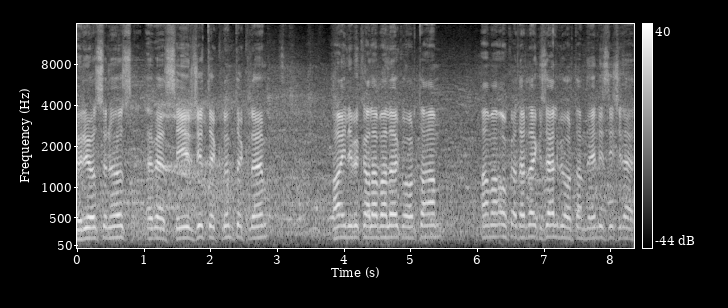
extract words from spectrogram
Görüyorsunuz. Evet seyirci tıklım tıklım. Hayli bir kalabalık ortam. Ama o kadar da güzel bir ortam değerli izleyiciler.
